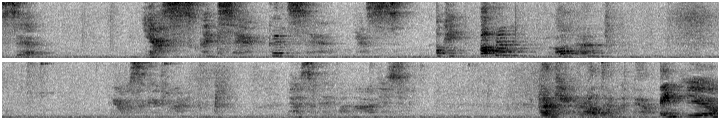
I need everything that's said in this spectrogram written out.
sit. Yes, good sit, good sit, yes. Okay, all done, all done. That was a good one. That was a good one, August. Okay, we're all done with that. Thank you.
